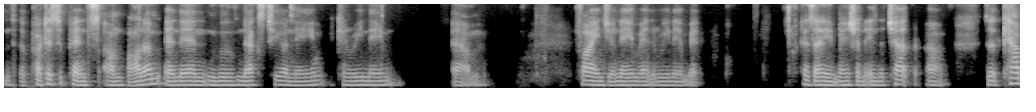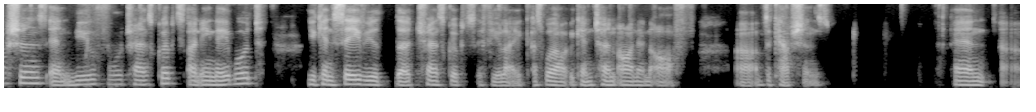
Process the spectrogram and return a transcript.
the participants on bottom and then move next to your name. You can rename, um, find your name and rename it. As I mentioned in the chat, uh, the captions and view full transcripts are enabled. You can save the transcripts if you like as well. You can turn on and off uh, the captions. And uh,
